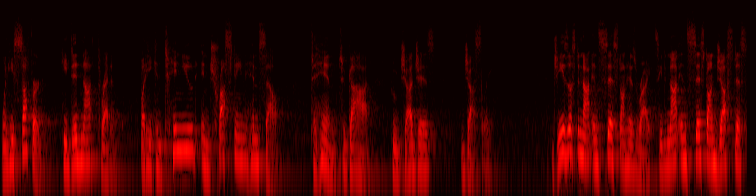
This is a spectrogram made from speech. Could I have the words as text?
When he suffered, he did not threaten, but he continued entrusting himself to him, to God, who judges justly. Jesus did not insist on his rights. He did not insist on justice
